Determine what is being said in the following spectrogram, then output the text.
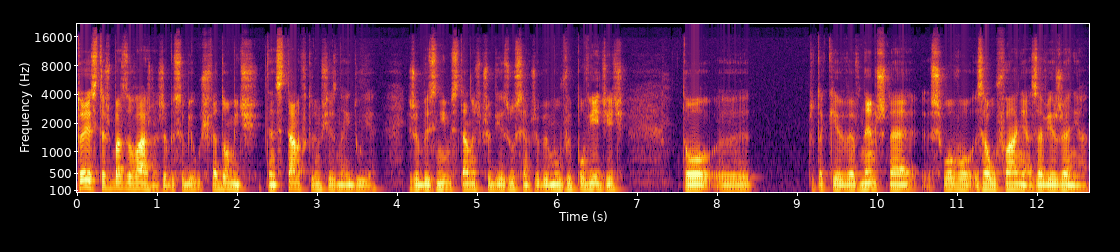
To jest też bardzo ważne, żeby sobie uświadomić ten stan, w którym się znajduję, żeby z nim stanąć przed Jezusem, żeby mu wypowiedzieć to, y, to takie wewnętrzne słowo zaufania, zawierzenia,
